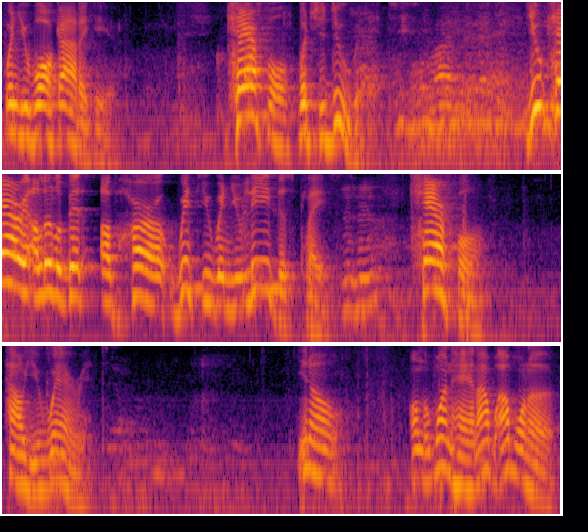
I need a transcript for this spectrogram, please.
when you walk out of here. Careful what you do with it. You carry a little bit of her with you when you leave this place. Mm-hmm. Careful how you wear it. You know, on the one hand, I, I want to,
